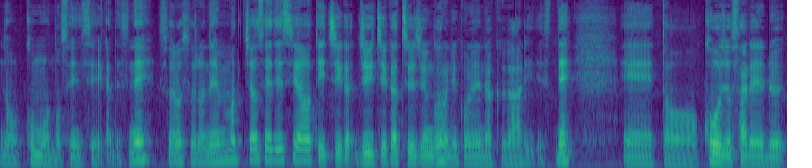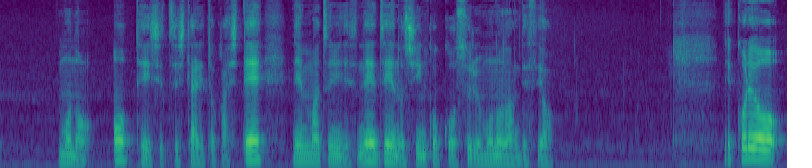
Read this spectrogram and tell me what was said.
の顧問の先生がですねそろそろ年末調整ですよって1月11月中旬頃にご連絡がありですねえっ、ー、と控除されるものを提出したりとかして年末にですね税の申告をするものなんですよ。で、これを、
